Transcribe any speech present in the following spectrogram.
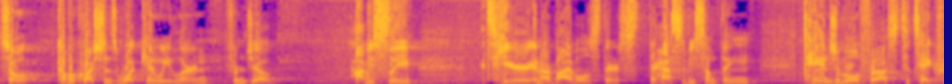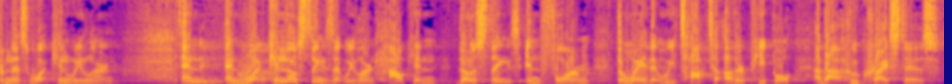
so, a couple questions. What can we learn from Job? Obviously, it's here in our Bibles. There's, there has to be something tangible for us to take from this. What can we learn? And, and what can those things that we learn, how can those things inform the way that we talk to other people about who Christ is?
